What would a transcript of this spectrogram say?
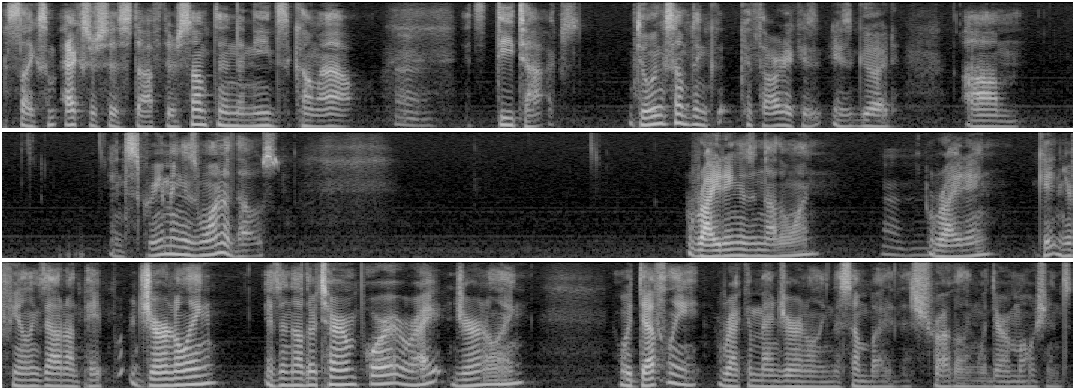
It's like some exorcist stuff. There's something that needs to come out. Hmm. It's detox. Doing something cathartic is, is good. Um, and screaming is one of those. Writing is another one. Mhm. Writing, getting your feelings out on paper. Journaling is another term for it, right? Journaling. Would definitely recommend journaling to somebody that's struggling with their emotions.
